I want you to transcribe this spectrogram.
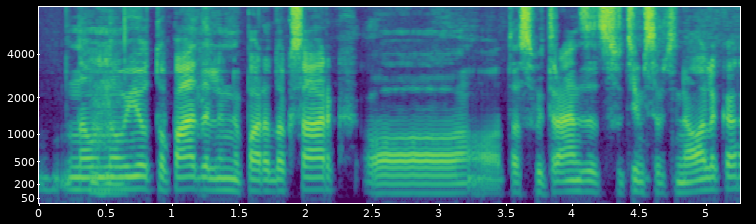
nau, Mhm. nauju tuo padaliniu Paradox Arc, o, o tas Sweet Transit su Team 17.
